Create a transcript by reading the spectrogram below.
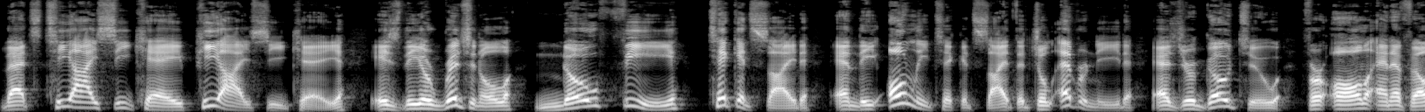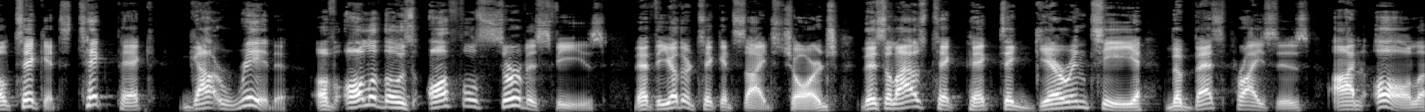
that's T I C K P I C K, is the original no fee ticket site and the only ticket site that you'll ever need as your go to for all NFL tickets. TickPick got rid of all of those awful service fees that the other ticket sites charge. This allows TickPick to guarantee the best prices on all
